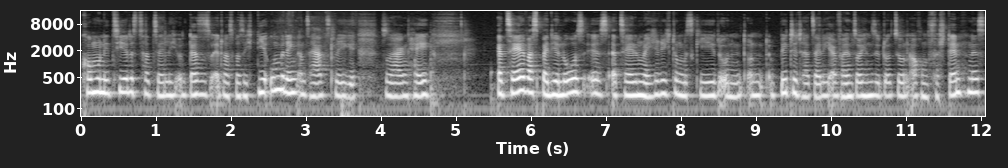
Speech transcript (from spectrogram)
kommuniziere das tatsächlich und das ist etwas, was ich dir unbedingt ans Herz lege, zu sagen, hey, erzähl, was bei dir los ist, erzähl, in welche Richtung es geht und, und bitte tatsächlich einfach in solchen Situationen auch um Verständnis.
